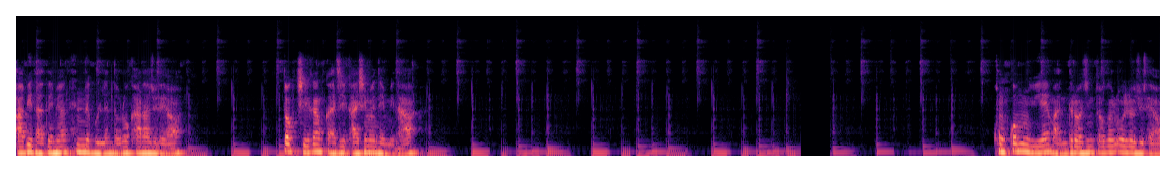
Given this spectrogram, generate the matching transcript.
밥이 다 되면 핸드 블렌더로 갈아주세요. 떡 질감까지 가시면 됩니다. 콩고물 위에 만들어진 떡을 올려주세요.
